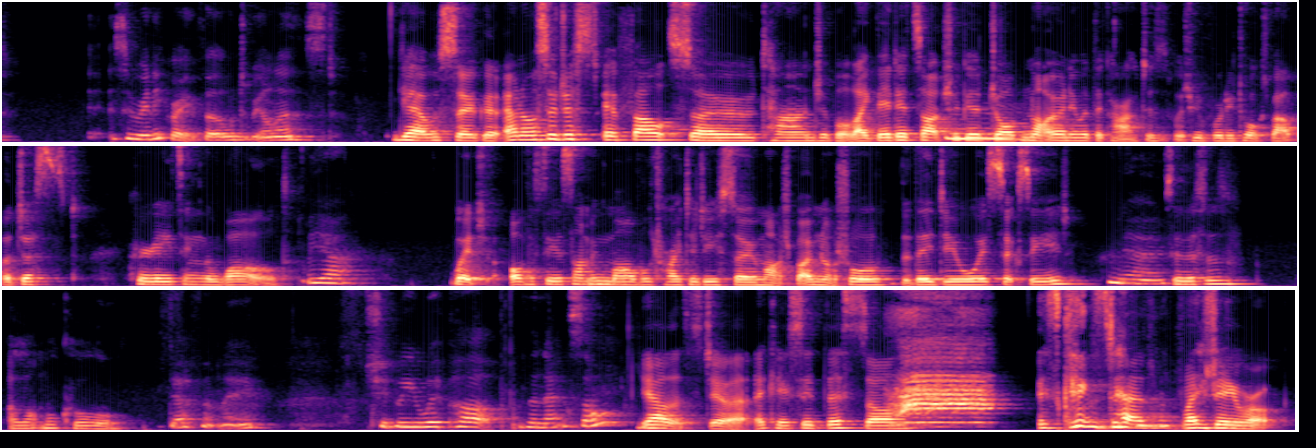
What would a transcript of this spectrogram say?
it's a really great film to be honest. yeah it was so good and also just it felt so tangible like they did such a good job Mm. not only with the characters which we've already talked about but just creating the world Yeah, which obviously is something marvel tried to do so much but i'm not sure that they do always succeed no, So this is a lot more cool. Definitely. Should we whip up the next song? Yeah, let's do it. Okay, so this song is King's Dead by Jay Rock.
